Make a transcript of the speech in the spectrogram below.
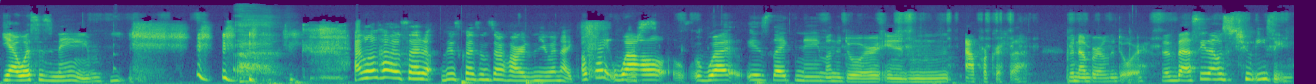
Yeah, what's his name? I love how I said these questions are hard and you and like, Okay, well, what is like the name on the door in Apocrypha? The number on the door. That see, that was too easy.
